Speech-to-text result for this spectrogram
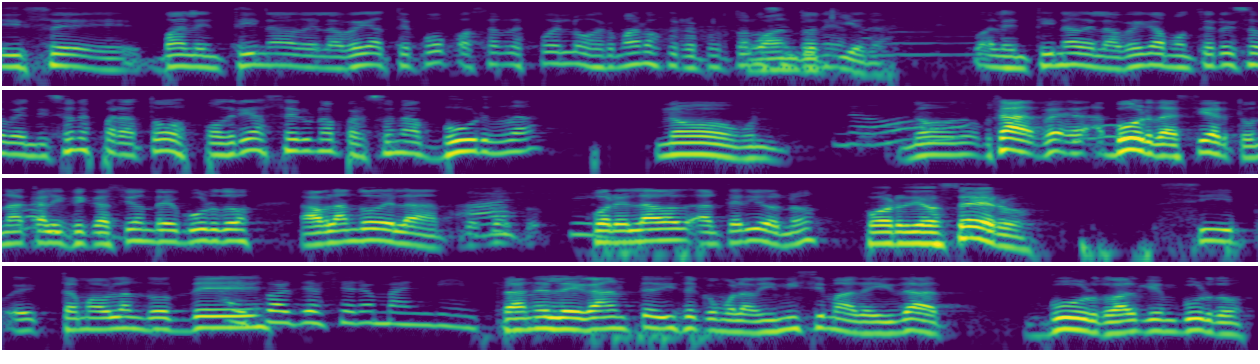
Dice Valentina de la Vega, ¿te puedo pasar después los hermanos que reportó la Cuando quieras. Valentina de la Vega Montero dice bendiciones para todos. ¿Podría ser una persona burda? No, no, No, o sea, eh, burda, es cierto, una calificación de burdo, hablando de la, Ah, por sí. el lado anterior, ¿no? Por diosero. Sí, eh, estamos hablando de Ay, por Dios, era más limpio. tan elegante, dice, como la mismísima deidad. Burdo, alguien burdo.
